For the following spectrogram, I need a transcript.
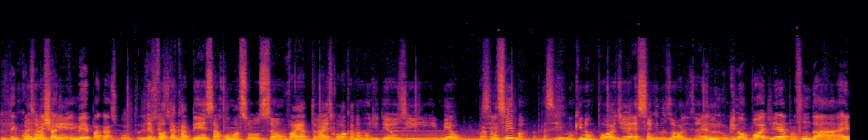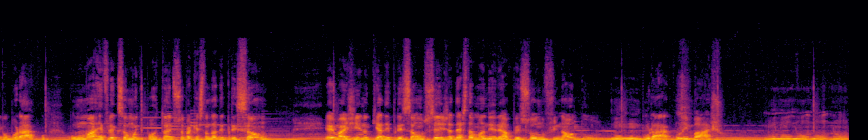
Não tem como deixar de comer e pagar as contas. Levanta a cabeça, arruma a solução, vai atrás, coloca na mão de Deus e, e meu, vai Sim, pra cima. Vai pra cima. O que não pode é sangue nos olhos, né? É, o que não pode é aprofundar, é ir pro buraco. Uma reflexão muito importante sobre a questão da depressão. Eu imagino que a depressão seja desta maneira: é uma pessoa no final, do, num, num buraco lá embaixo, num, num, num,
